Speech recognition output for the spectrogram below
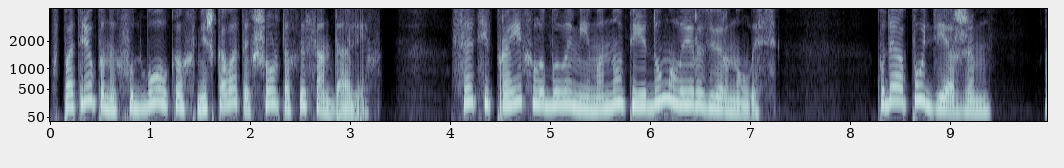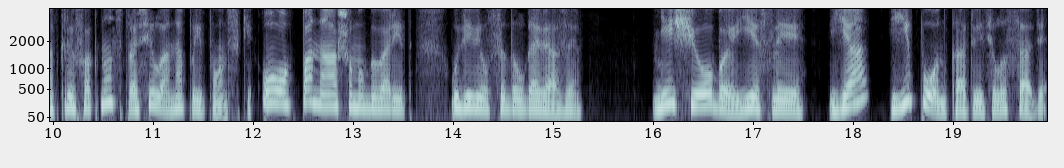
в потрепанных футболках, мешковатых шортах и сандалиях. Сати проехала было мимо, но передумала и развернулась. «Куда путь держим?» Открыв окно, спросила она по-японски. «О, по-нашему», — говорит, — удивился долговязый. «Еще бы, если я японка», — ответила Сади.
